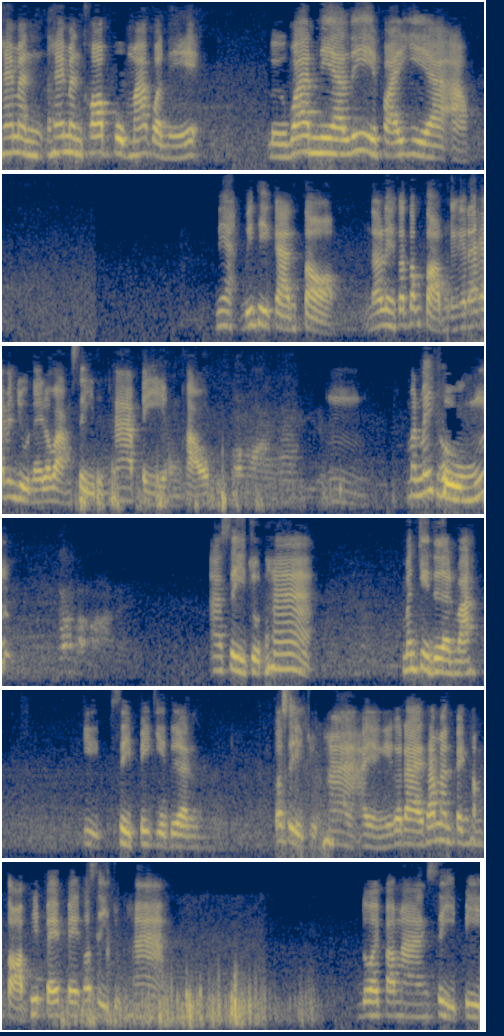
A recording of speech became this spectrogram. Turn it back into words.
ให้มันให้มันครอบคลุมมากกว่านี้ หรือว่า nearly five year อ้าวเนี่ยวิธีการตอบ นักเรียนก็ต้องตอบไงก็ได้ให้มันอยู่ในระหว่างสี่ถึงห้าปีของเขาอืมมันไม่ถึง อะสี่จุดห้ามันกี่เดือนวะ กี่สี่ปีกี่เดือน ก็สี่จุดห้าไอะอย่างนี้ก็ได้ ถ้ามันเป็นคำตอบที่เป๊ะๆก็สี่จุดห้าโดยประมาณสี่ปี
